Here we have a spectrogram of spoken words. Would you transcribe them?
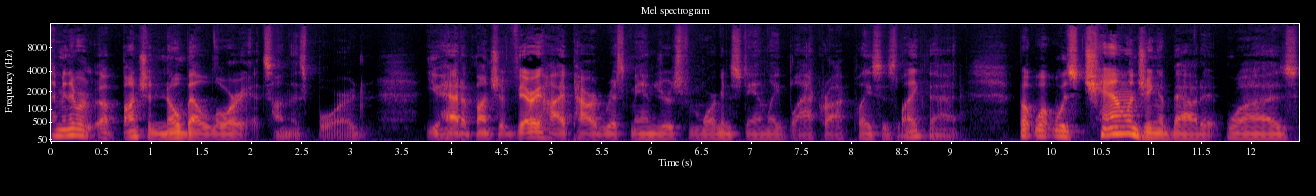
I mean, there were a bunch of Nobel laureates on this board. You had a bunch of very high powered risk managers from Morgan Stanley, BlackRock, places like that. But what was challenging about it was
